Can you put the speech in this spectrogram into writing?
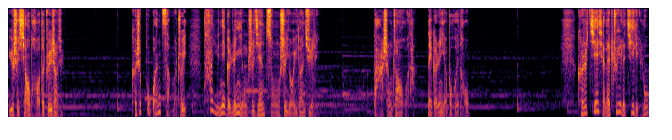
于是小跑的追上去。可是不管怎么追，他与那个人影之间总是有一段距离。大声招呼他，那个人也不回头。可是接下来追了几里路，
